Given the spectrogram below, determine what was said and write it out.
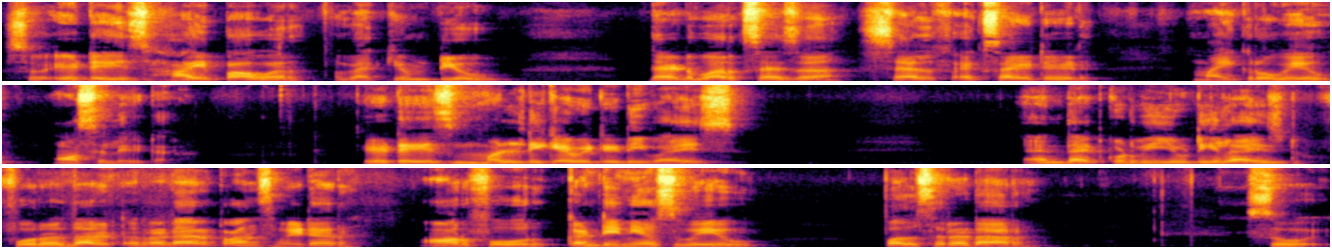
So it is high power vacuum tube that works as a self excited microwave oscillator. It is multi cavity device and that could be utilized for radar, radar transmitter or for continuous wave pulse radar. So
